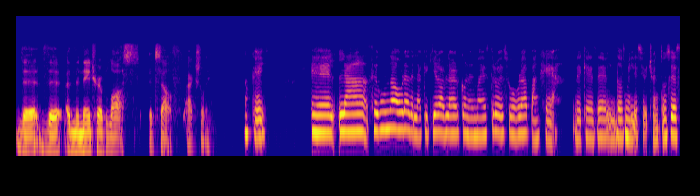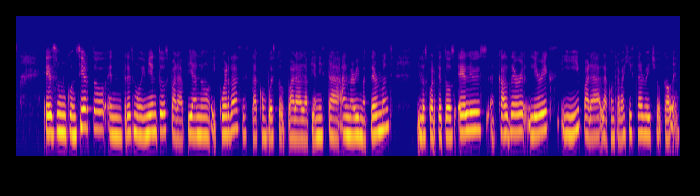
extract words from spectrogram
the the and the nature of loss itself, actually. Okay. Eh, la segunda obra de la que quiero hablar con el maestro es su obra Pangea, de que es del 2018. Entonces, Es un concierto en tres movimientos para piano y cuerdas. Está compuesto para la pianista Anne-Marie McDermott y los cuartetos Elius, Calder, Lyrics y para la contrabajista Rachel Cullen.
